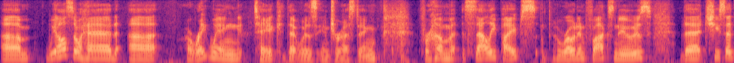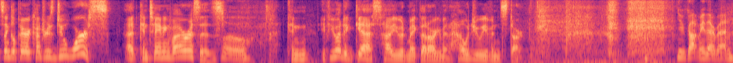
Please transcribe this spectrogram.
Um, we also had uh, a right wing take that was interesting from Sally Pipes, who wrote in Fox News that she said single payer countries do worse at containing viruses. Oh. Can if you had to guess how you would make that argument, how would you even start? You've got me there, Ben.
